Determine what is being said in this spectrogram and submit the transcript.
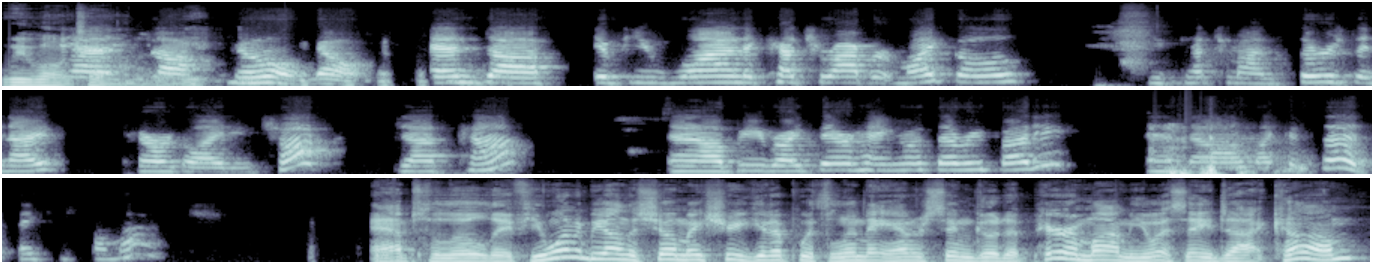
We won't tell And uh, no, no. And uh, if you want to catch Robert Michaels, you can catch him on Thursday night, paraglidingchuck.com. And I'll be right there hanging with everybody. And uh, like I said, thank you so much. Absolutely. If you want to be on the show, make sure you get up with Linda Anderson. Go to paramomusa.com.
